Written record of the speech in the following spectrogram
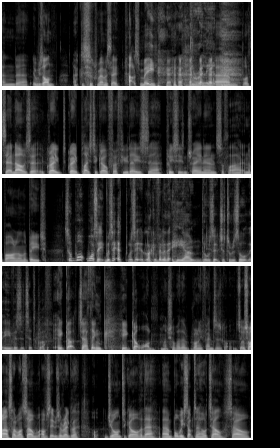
and uh, it was on. I can just remember saying, "That's me." Brilliant. um, but uh, no, it was a great, great place to go for a few days uh, pre-season training and stuff like that in the bar and on the beach. So what was it? Was it a, was it like a villa that he owned, or was it just a resort that he visited, Clough? He got, I think he got one. I'm not sure whether Ronnie Fenton's got one. So someone else had one. So obviously it was a regular jaunt to go over there. Um, but we stopped in a hotel, so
